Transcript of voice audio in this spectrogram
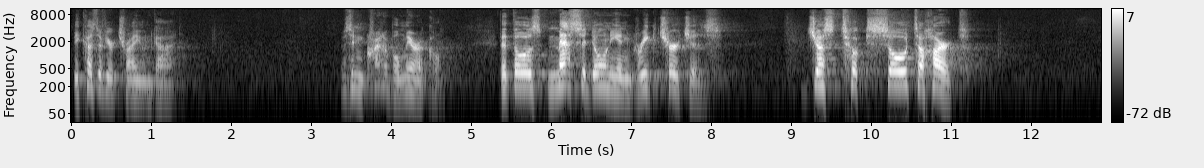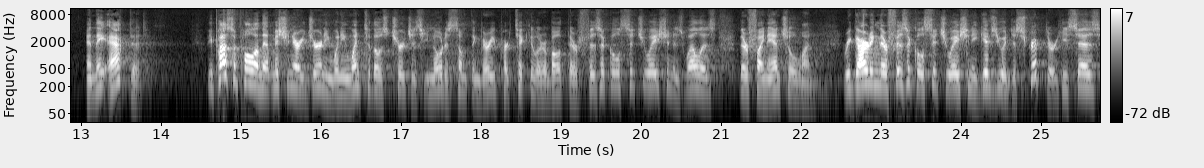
because of your triune God. It was an incredible miracle that those Macedonian Greek churches just took so to heart and they acted. The Apostle Paul, on that missionary journey, when he went to those churches, he noticed something very particular about their physical situation as well as their financial one. Regarding their physical situation, he gives you a descriptor. He says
